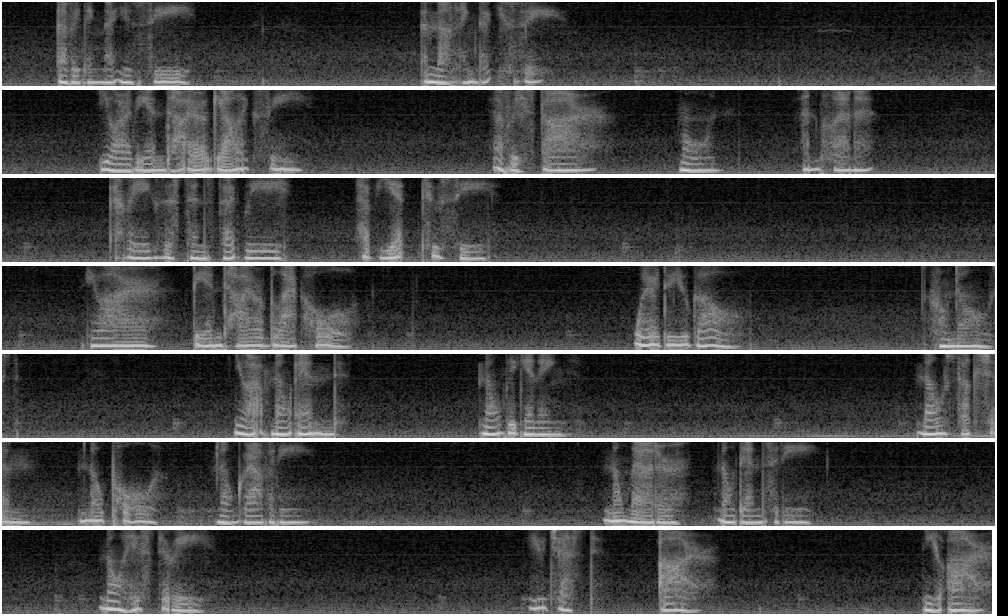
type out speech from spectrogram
everything that you see, and nothing that you see. You are the entire galaxy, every star, moon, and planet, every existence that we have yet to see. You are the entire black hole. Where do you go? Who knows? You have no end, no beginning, no suction, no pull, no gravity, no matter, no density no history. You just are. You are.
